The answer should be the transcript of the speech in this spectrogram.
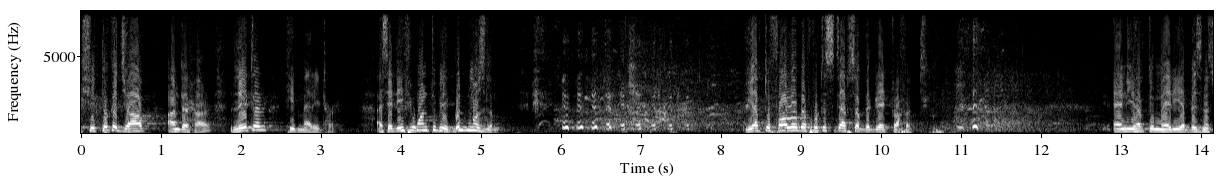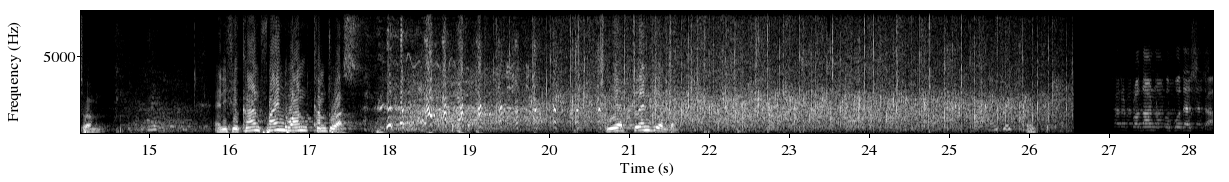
she took a job under her. Later, he married her. I said, if you want to be a good Muslim, you have to follow the footsteps of the great prophet. And you have to marry a businesswoman. And if you can't find one, come to us. we have plenty of them. প্রধান উপদেষ্টা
